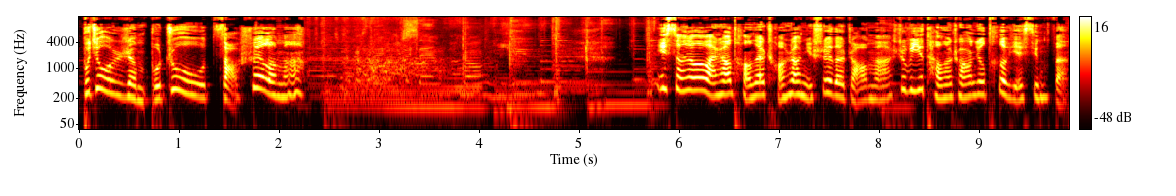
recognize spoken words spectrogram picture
不就忍不住早睡了吗？你想想，我晚上躺在床上，你睡得着吗？是不是一躺在床上就特别兴奋？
